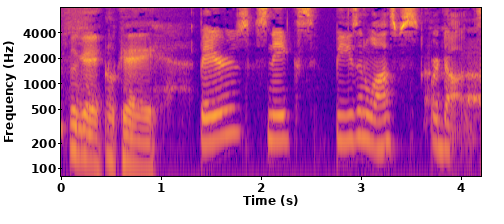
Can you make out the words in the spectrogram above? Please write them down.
okay. Okay. Bears, snakes, bees, and wasps, or dogs?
